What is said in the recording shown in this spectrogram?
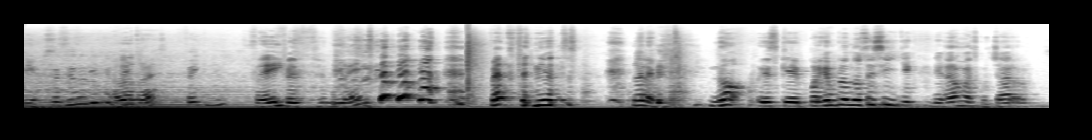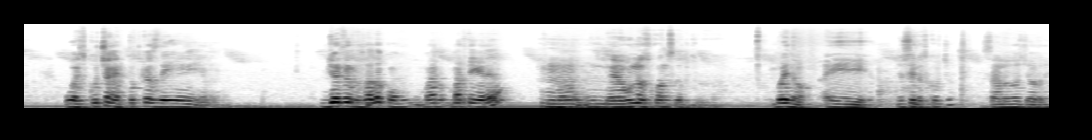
news. Pues eso dije. A ver, ¿otra vez? Fake news. Fake. Fake news. Dale. No, es que, por ejemplo, no sé si lleg- llegaron a escuchar o escuchan el podcast de Jordi Rosado con Mar Marta Guerrero. Mm, De unos cuantos capítulos. Bueno, eh, yo sí lo escucho. Saludos, Jordi.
